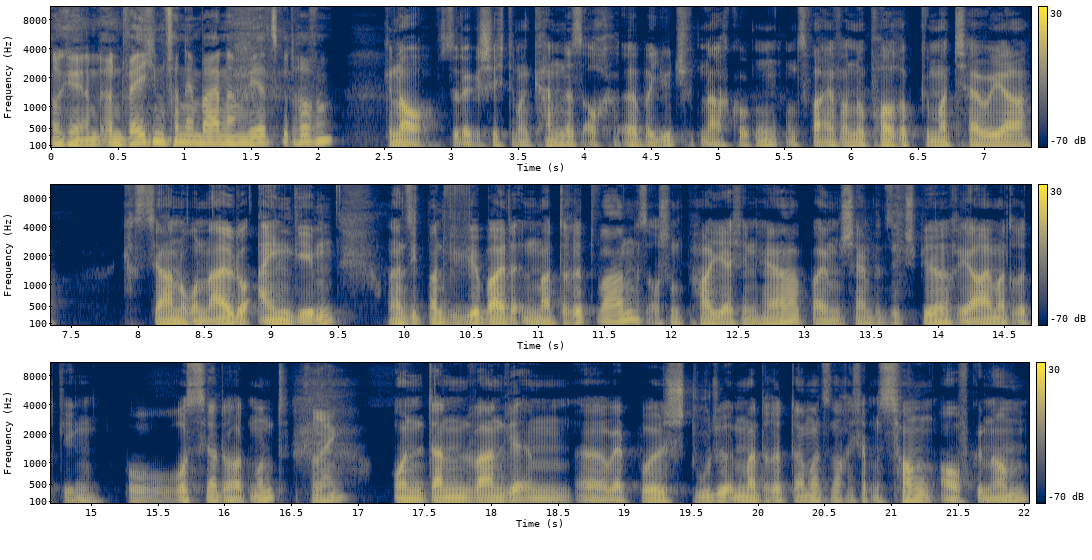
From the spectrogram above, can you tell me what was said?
Okay, und, und welchen von den beiden haben wir jetzt getroffen? Genau, zu der Geschichte. Man kann das auch äh, bei YouTube nachgucken. Und zwar einfach nur Paul Ripke, Materia, Cristiano Ronaldo eingeben. Und dann sieht man, wie wir beide in Madrid waren. Ist auch schon ein paar Jährchen her beim Champions League-Spiel Real Madrid gegen Borussia Dortmund. Korrekt. Und dann waren wir im äh, Red Bull Studio in Madrid damals noch. Ich habe einen Song aufgenommen.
